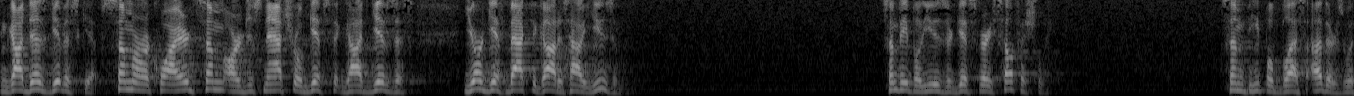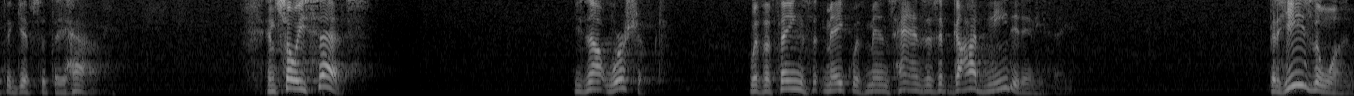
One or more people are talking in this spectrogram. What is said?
And God does give us gifts. Some are acquired, some are just natural gifts that God gives us. Your gift back to God is how you use them. Some people use their gifts very selfishly. Some people bless others with the gifts that they have. And so he says, he's not worshiped with the things that make with men's hands as if God needed anything. But he's the one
